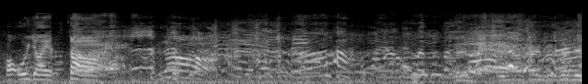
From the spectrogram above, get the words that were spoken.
Kok uya itu? Eh, ini apa yang terjadi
